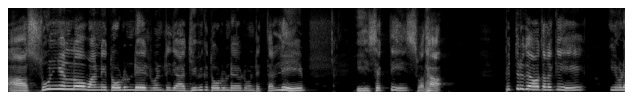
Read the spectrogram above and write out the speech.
ఆ శూన్యంలో వాణ్ణి తోడుండేటువంటిది ఆ జీవికి తోడుండేటువంటి తల్లి ఈ శక్తి స్వధా. పితృదేవతలకి ఈవిడ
